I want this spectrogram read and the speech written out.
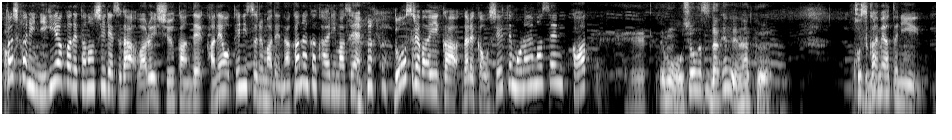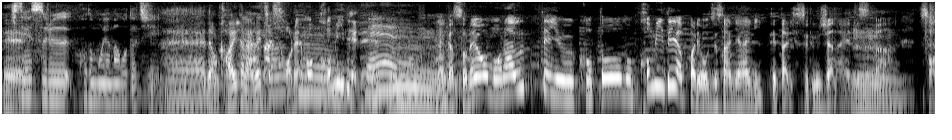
確かに賑やかで楽しいですが、悪い習慣で金を手にするまでなかなか帰りません。どうすればいいか誰か教えてもらえませんか？でもお正月だけでなく？小遣い目当てに帰省する子供や孫たち、えー、でも可愛いからあげちゃう、それも込みでね、なんかそれをもらうっていうことも込みでやっぱりおじさんに会いに行ってたりするじゃないですか、そん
